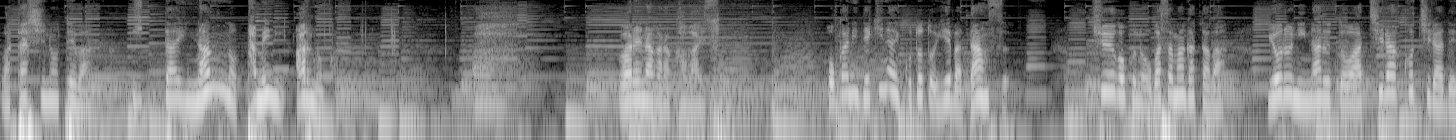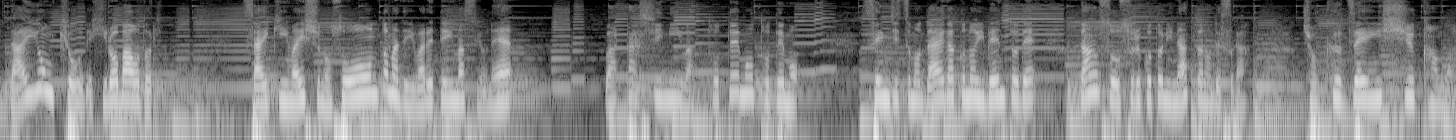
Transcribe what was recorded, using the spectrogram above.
私の手は一体何のためにあるのかああ我ながらかわいそう。他にできないことといえばダンス。中国のおばさま方は夜になるとあちらこちらで大音響で広場踊り。最近は一種の騒音とまで言われていますよね。私にはとてもとても。先日も大学のイベントでダンスをすることになったのですが直前1週間は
